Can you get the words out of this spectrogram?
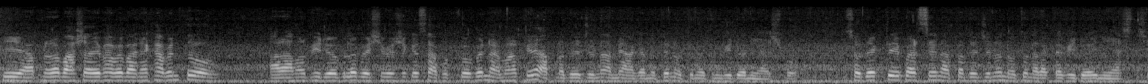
কি, আপনারা বাসায় এভাবে বানিয়ে খাবেন তো? আর আমার ভিডিওগুলো বেশি বেশি করে সাপোর্ট করবেন আমাকে। আপনাদের জন্য আমি আগামীতে নতুন নতুন ভিডিও নিয়ে আসব। সো দেখতেই পারছেন, আপনাদের জন্য নতুন আর একটা ভিডিও নিয়ে আসছি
